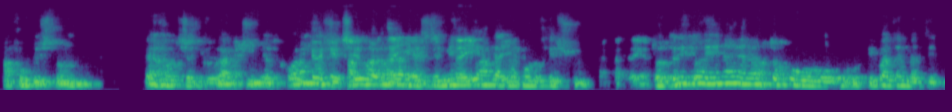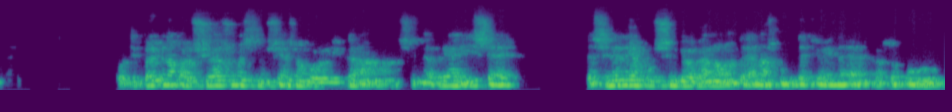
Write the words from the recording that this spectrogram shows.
αφού πιστούν Έχω τις επιφυλάξει για τη χώρα. Και όχι, σίγουρα θα γίνει. Θα να ακολουθήσουν. Το τρίτο είναι αυτό που είπατε με την ότι πρέπει να παρουσιάζουμε στην ουσία στα ογκολογικά συνέδρια ή σε συνέδρια που συνδιοργανώνονται. Ένα ας πούμε τέτοιο είναι αυτό που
